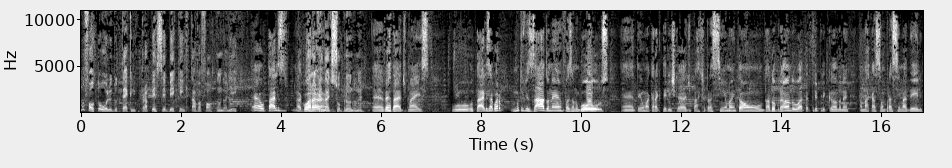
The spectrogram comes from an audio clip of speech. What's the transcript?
Não faltou o olho do técnico pra perceber quem que tava faltando ali? É, o Thales Ou, agora. na verdade, sobrando, né? É verdade, mas o, o Thales agora muito visado, né? Fazendo gols, é, tem uma característica de partir pra cima, então tá dobrando, até triplicando, né? A marcação pra cima dele.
